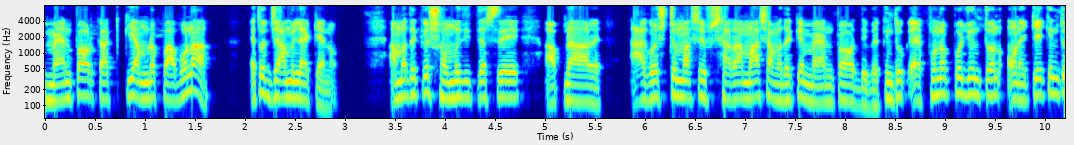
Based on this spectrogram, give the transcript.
ম্যান পাওয়ার কার্ড কি আমরা পাবো না? এত জামিলা কেন? আমাদেরকে সময় দিতেছে আপনার আগস্ট মাসে সারা মাস আমাদেরকে ম্যান পাওয়ার দিবে। কিন্তু এখনও পর্যন্ত অনেকেই কিন্তু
